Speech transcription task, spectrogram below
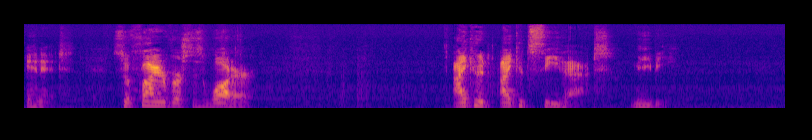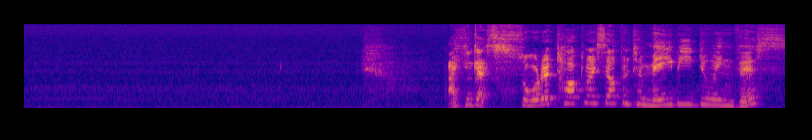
in it. So fire versus water. I could I could see that maybe. I think I sort of talked myself into maybe doing this.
